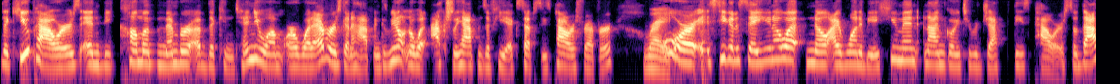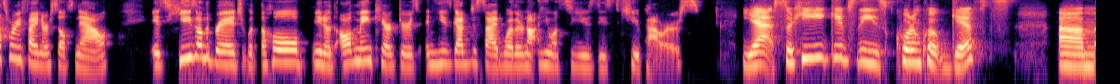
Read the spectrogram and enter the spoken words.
the Q powers and become a member of the Continuum, or whatever is going to happen? Because we don't know what actually happens if he accepts these powers forever. right. Or is he going to say, you know what? No, I want to be a human, and I'm going to reject these powers. So that's where we find ourselves now. Is he's on the bridge with the whole, you know, all the main characters, and he's got to decide whether or not he wants to use these Q powers. Yeah, so he gives these quote unquote gifts. Um,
